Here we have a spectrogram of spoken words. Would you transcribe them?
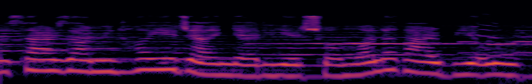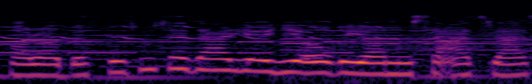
و سرزمین های جنگلی شمال غربی اروپا را به خطوط دریایی اقیانوس اطلس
